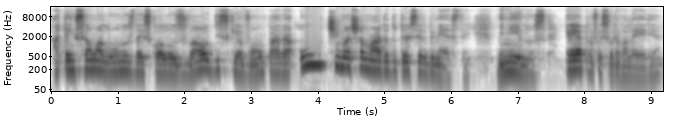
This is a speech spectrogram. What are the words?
Atenção, alunos da Escola Oswaldo Esquiavon para a última chamada do terceiro bimestre. Meninos, é a professora Valéria.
